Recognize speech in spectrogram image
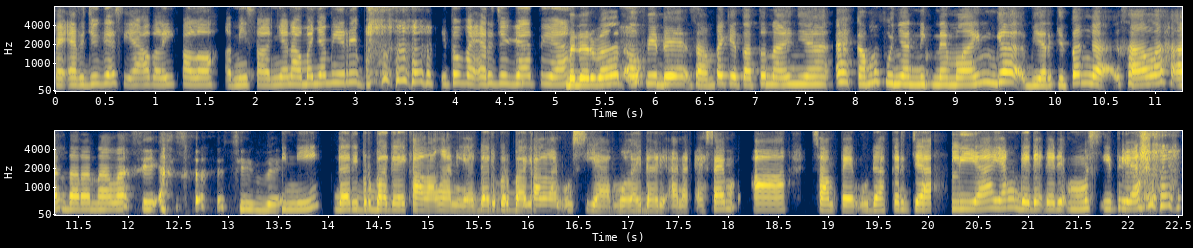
PR juga sih ya, apalagi kalau e, misalnya namanya mirip. itu PR juga tuh ya. Bener banget Ovi deh, sampai kita tuh nanya, eh kamu punya nickname lain nggak? Biar kita nggak salah antara nama si B. Ini dari berbagai kalangan ya, dari berbagai kalangan usia, mulai dari anak SMA sampai udah kerja, kuliah yang dedek-dedek emes itu ya,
